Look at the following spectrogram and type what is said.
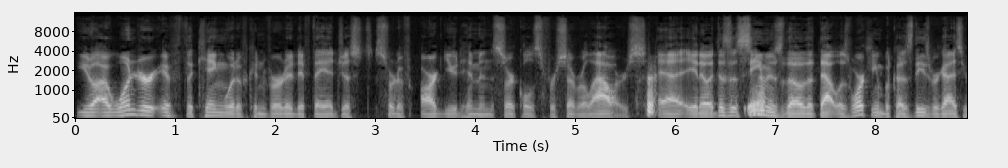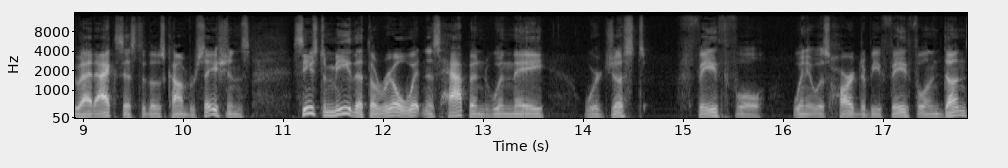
you know, I wonder if the king would have converted if they had just sort of argued him in circles for several hours. uh, you know, it doesn't seem Yeah. as though that that was working because these were guys who had access to those conversations. Seems to me that the real witness happened when they were just faithful when it was hard to be faithful and done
